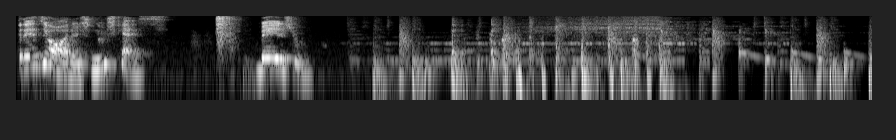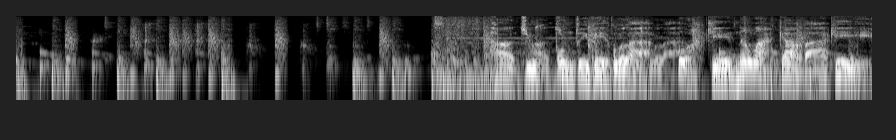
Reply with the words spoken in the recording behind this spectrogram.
13 horas. Não esquece. Beijo. Rádio Ponto e Vírgula, porque não acaba aqui.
